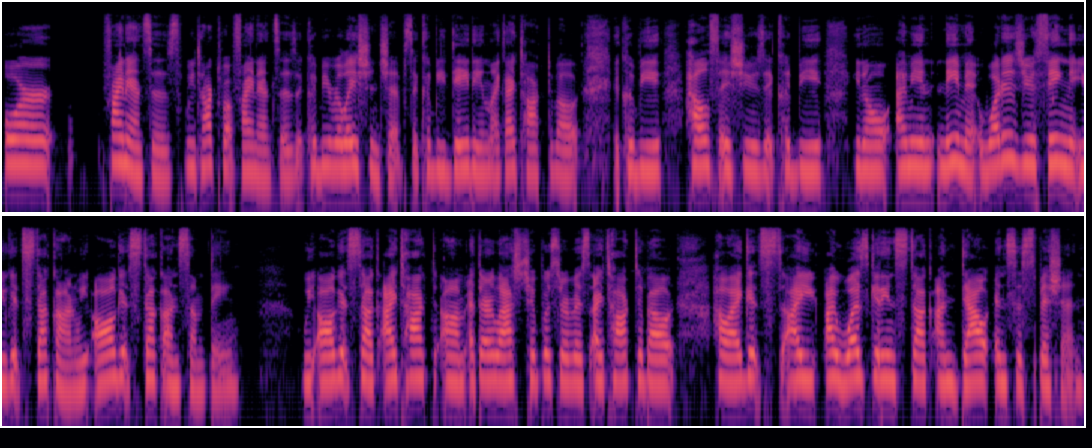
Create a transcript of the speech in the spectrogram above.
Or finances. We talked about finances. It could be relationships. It could be dating, like I talked about. It could be health issues. It could be, you know, I mean, name it. What is your thing that you get stuck on? We all get stuck on something. We all get stuck. I talked um, at our last Chipwood service. I talked about how I get I I was getting stuck on doubt and suspicion.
